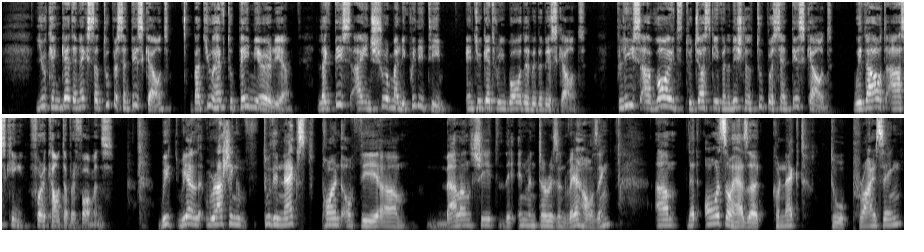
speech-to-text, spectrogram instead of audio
you can get an extra 2% discount, but you have to pay me earlier. Like this, I ensure my liquidity and you get rewarded with a discount. Please avoid to just give an additional 2% discount without asking for a counter performance. We, we are rushing to the next point of the um, balance sheet, the inventories and warehousing, um, that also has a connect to pricing.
